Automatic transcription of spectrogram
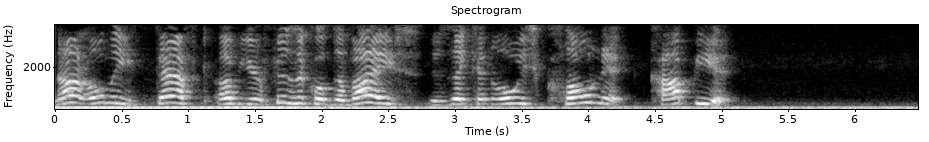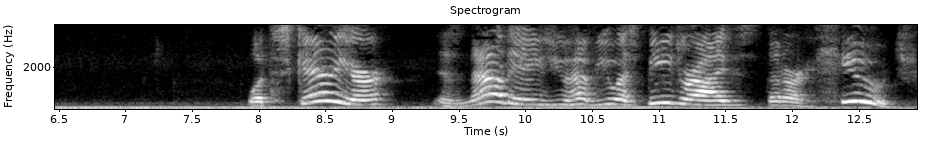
not only theft of your physical device is they can always clone it, copy it, What's scarier is nowadays you have USB drives that are huge,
